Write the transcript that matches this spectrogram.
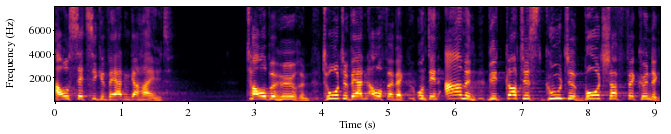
Aussätzige werden geheilt, Taube hören, Tote werden auferweckt und den Armen wird Gottes gute Botschaft verkündigt.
